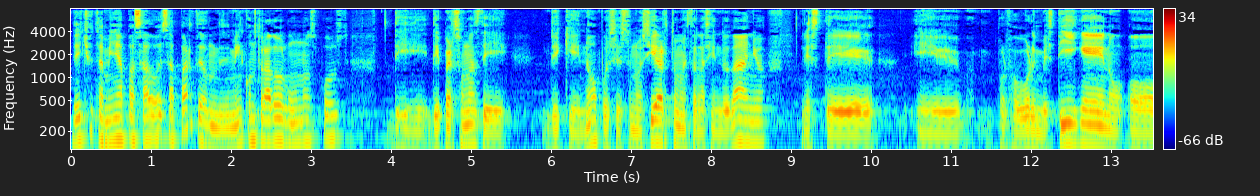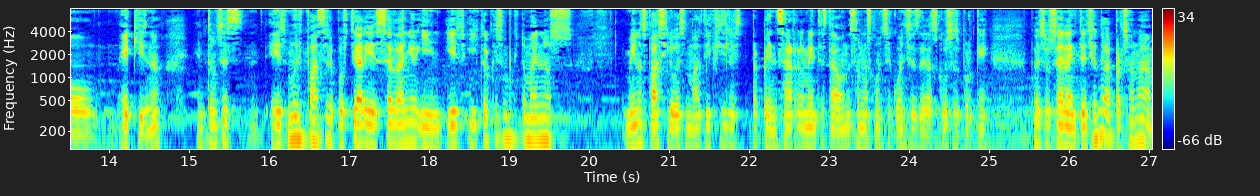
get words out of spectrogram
De hecho, también ha pasado esa parte donde me he encontrado algunos posts de, de personas de, de, que no, pues esto no es cierto, me están haciendo daño, este, eh, por favor investiguen o, X, ¿no? Entonces es muy fácil postear y hacer daño y, y, creo que es un poquito menos, menos fácil o es más difícil pensar realmente hasta dónde son las consecuencias de las cosas porque, pues, o sea, la intención de la persona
